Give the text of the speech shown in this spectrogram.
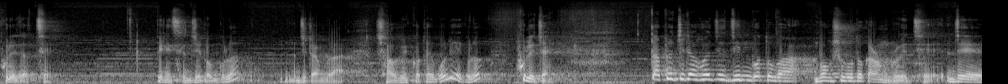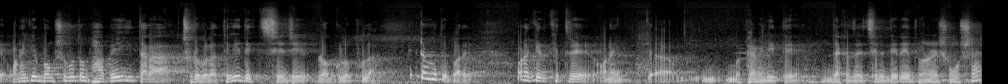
ফুলে যাচ্ছে। পেনিসের যে রোগগুলো যেটা আমরা স্বাভাবিক কথায় বলি, এগুলো ফুলে যায়। তারপরে যেটা হয় যে জিনগত বা বংশগত কারণ রয়েছে, যে অনেকের বংশগতভাবেই তারা ছোটবেলা থেকেই দেখছে যে রগগুলো ফোলা। এটা হতে পারে। অনেকের ক্ষেত্রে অনেক ফ্যামিলিতে দেখা যায় ছেলেদের এই ধরনের সমস্যা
